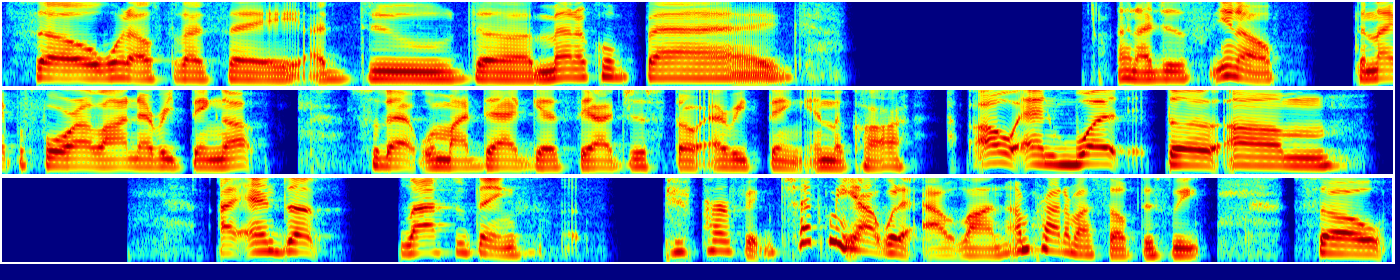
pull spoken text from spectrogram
So what else did I say? I do the medical bag. And I just, you know, the night before I line everything up so that when my dad gets there, I just throw everything in the car. Oh, and what the um I end up last two things. Perfect. Check me out with an outline. I'm proud of myself this week. So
